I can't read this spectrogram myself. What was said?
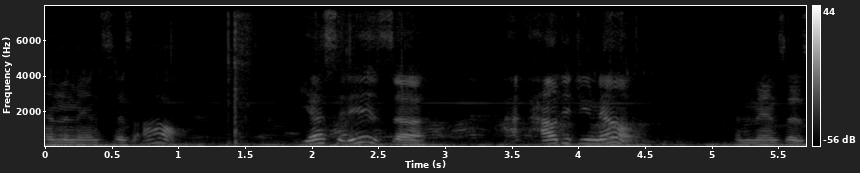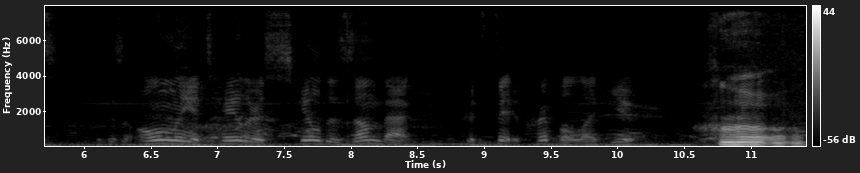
And the man says, Oh, yes, it is. Uh, how did you know? And the man says, Because only a tailor as skilled as Zumbak could fit a cripple like you.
